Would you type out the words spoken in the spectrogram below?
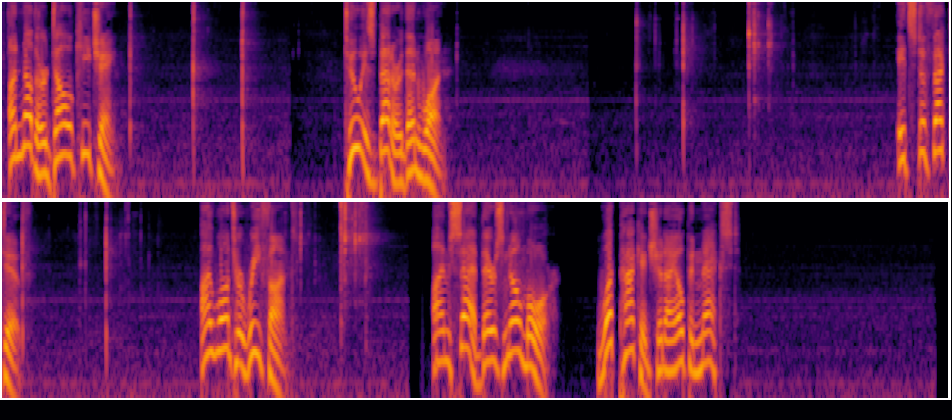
Another doll keychain. Two is better than one. It's defective. I want a refund. I'm sad there's no more. What package should I open next?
